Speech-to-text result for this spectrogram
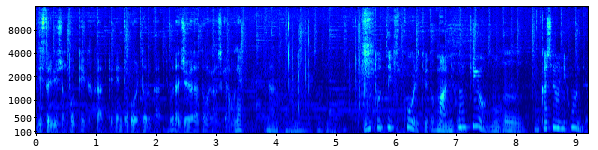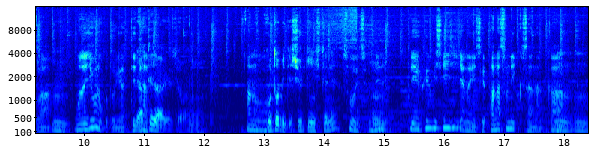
ディストリビューション取っていくかって伝統小売取るかっていうことは重要だと思いますけどもね。なるほどなるほど、伝統的小売というと、まあ、日本企業も昔の日本では同じようなことをやってた、やってたわけですよ、うん、あのごとびで集金してね。そうですよね、で FMCG じゃないですけどパナソニックさんなんか、うんうん、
